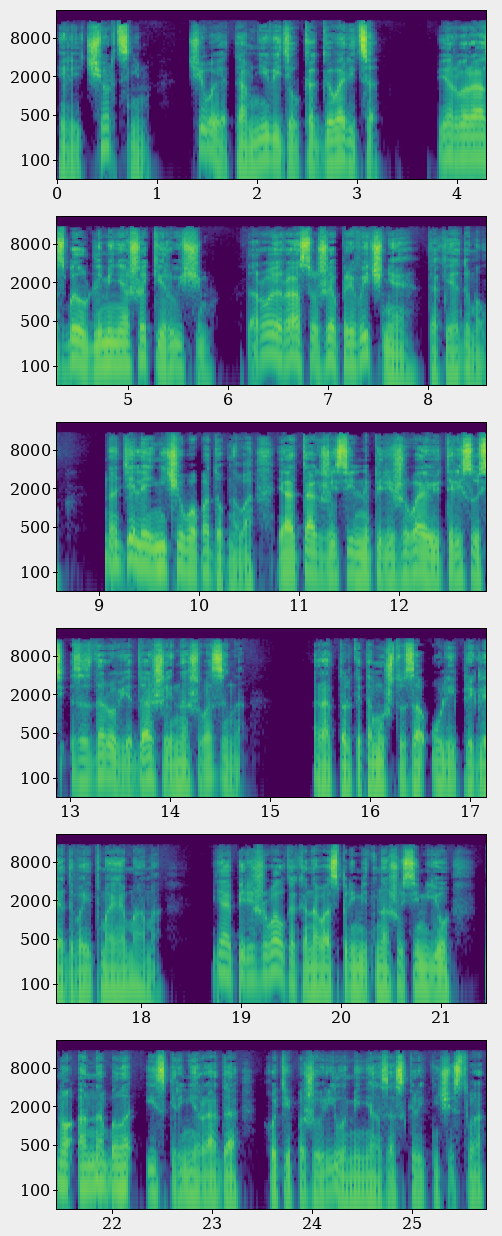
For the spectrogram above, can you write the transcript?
Или черт с ним. Чего я там не видел, как говорится. Первый раз был для меня шокирующим. Второй раз уже привычнее, так я думал. На деле ничего подобного. Я также сильно переживаю и трясусь за здоровье Даши и нашего сына. Рад только тому, что за Улей приглядывает моя мама. Я переживал, как она воспримет нашу семью, но она была искренне рада, хоть и пожурила меня за скрытничество.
